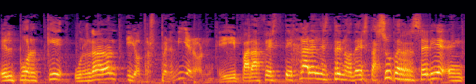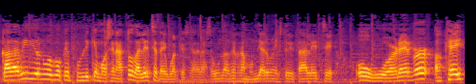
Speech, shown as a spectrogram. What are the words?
el por qué unos ganaron y otros perdieron. Y para festejar el estreno de esta super serie, en cada vídeo nuevo que publiquemos en A Toda Leche, da igual que sea de la Segunda Guerra Mundial, una historieta de leche o whatever, ¿ok?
